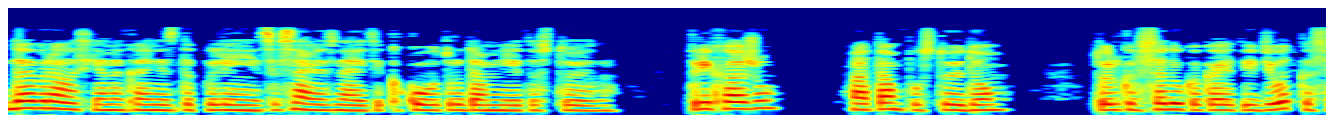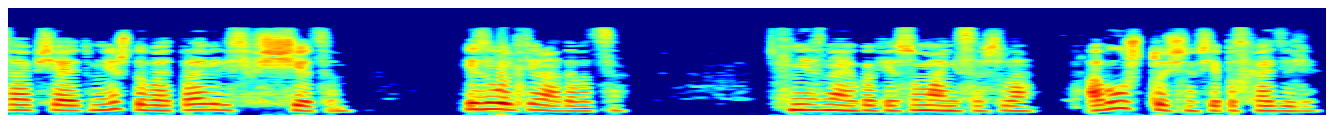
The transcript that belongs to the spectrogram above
Добралась я, наконец, до пыленицы. Сами знаете, какого труда мне это стоило. Прихожу, а там пустой дом. Только в саду какая-то идиотка сообщает мне, что вы отправились в Щецин. Извольте радоваться. Не знаю, как я с ума не сошла. А вы уж точно все посходили.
